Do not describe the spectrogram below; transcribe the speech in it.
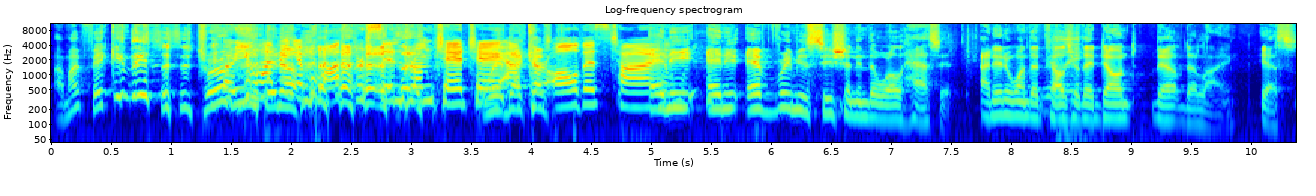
Am I faking this? Is it true? Are you having know? imposter syndrome, Wait, that after comes- all this time? any any every musician in the world has it and anyone that tells you they don't they're, they're lying yes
